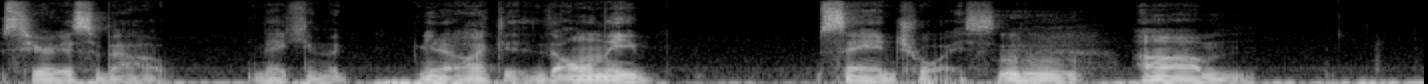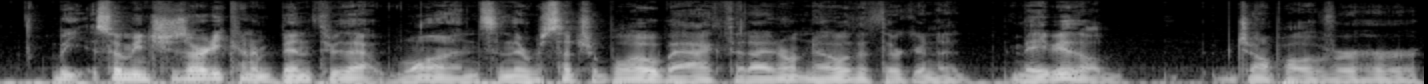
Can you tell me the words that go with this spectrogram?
serious about making the, you know, like the only sane choice. Mm-hmm. Um, but so I mean, she's already kind of been through that once, and there was such a blowback that I don't know that they're gonna. Maybe they'll jump all over her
